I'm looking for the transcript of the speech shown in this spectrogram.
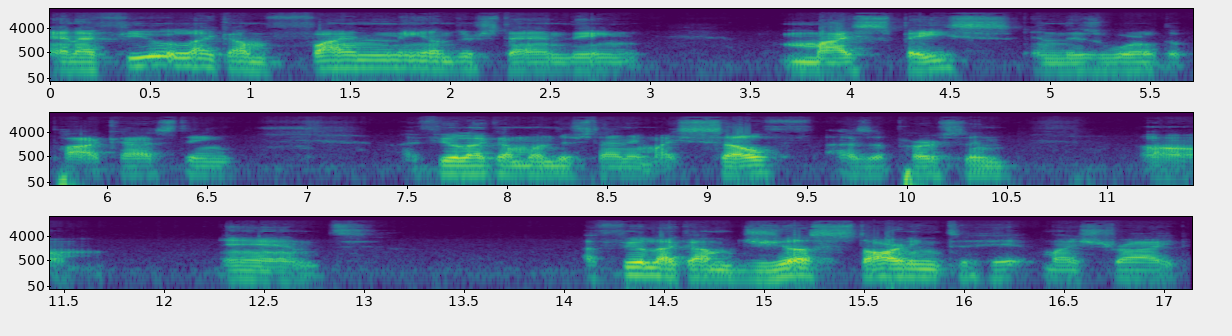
and I feel like I'm finally understanding my space in this world of podcasting. I feel like I'm understanding myself as a person. Um, and I feel like I'm just starting to hit my stride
